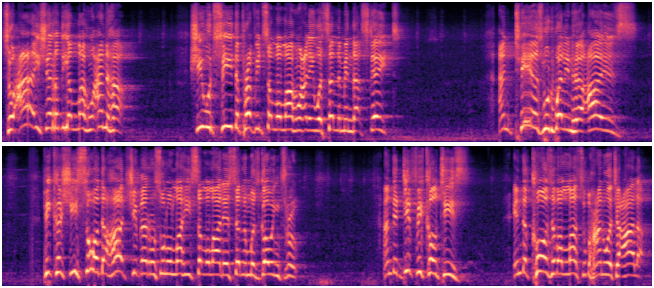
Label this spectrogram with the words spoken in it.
So Aisha radiallahu anha, she would see the Prophet sallallahu alaihi wasallam in that state. and tears would well in her eyes because she saw the hardship that Rasulullah sallallahu alaihi wasallam was going through and the difficulties in the cause of Allah subhanahu wa ta'ala.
